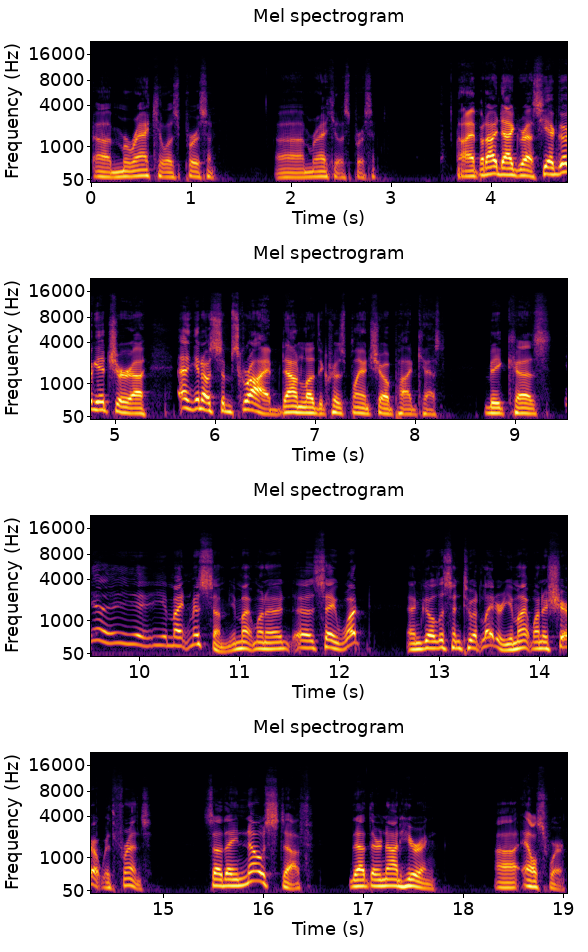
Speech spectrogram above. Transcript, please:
a, miraculous person. A miraculous person. All right, but I digress. Yeah, go get your, uh, and you know, subscribe, download the Chris Plante Show podcast. because yeah, you, you might miss some. You might want to uh, say what and go listen to it later. You might want to share it with friends. So they know stuff that they're not hearing uh, elsewhere.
